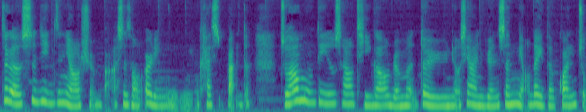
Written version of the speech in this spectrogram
这个世纪之鸟选拔是从二零零五年开始办的，主要目的就是要提高人们对于纽西兰原生鸟类的关注，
